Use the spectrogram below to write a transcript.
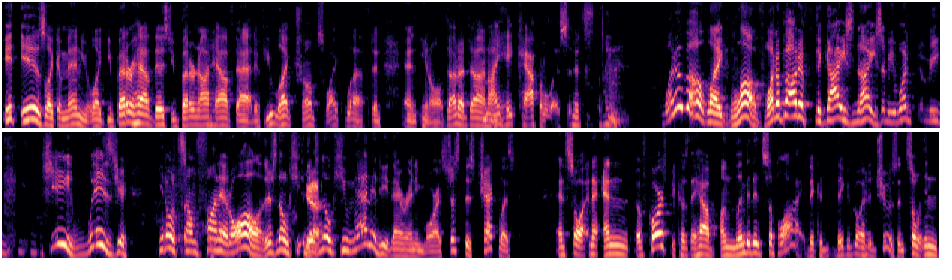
It is like a menu. Like you better have this, you better not have that. If you like Trump, swipe left, and and you know da da da. And I mm-hmm. hate capitalists, and it's like what about like love? What about if the guy's nice? I mean, what? I mean, gee whiz, you you don't sound fun at all. There's no there's yeah. no humanity there anymore. It's just this checklist. And so and, and of course because they have unlimited supply, they could they could go ahead and choose. And so in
